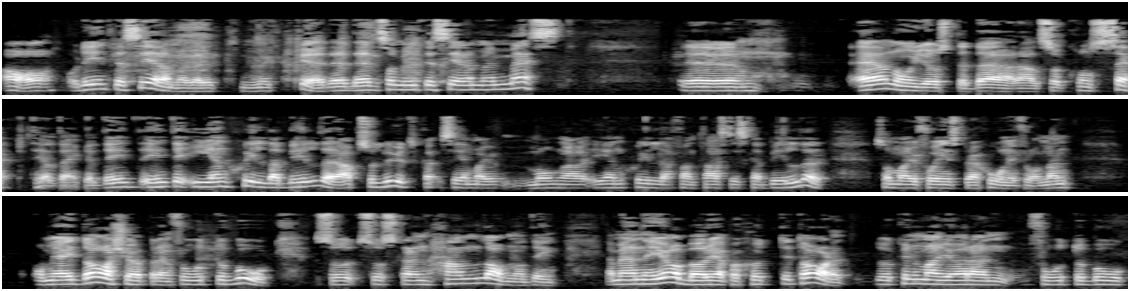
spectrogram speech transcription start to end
Ja, och det intresserar mig väldigt mycket. Det, det som intresserar mig mest eh, är nog just det där, alltså koncept helt enkelt. Det är, inte, det är inte enskilda bilder, absolut ser man ju många enskilda fantastiska bilder som man ju får inspiration ifrån, men om jag idag köper en fotobok så, så ska den handla om någonting. Jag menar när jag började på 70-talet, då kunde man göra en fotobok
